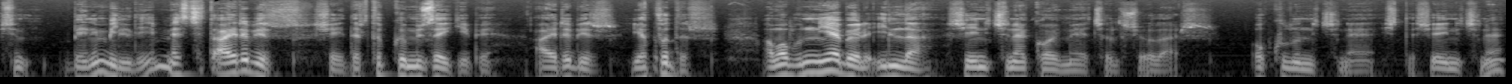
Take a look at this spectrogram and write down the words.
şimdi benim bildiğim mescit ayrı bir şeydir. Tıpkı müze gibi. Ayrı bir yapıdır. Ama bunu niye böyle illa şeyin içine koymaya çalışıyorlar? Okulun içine, işte şeyin içine,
